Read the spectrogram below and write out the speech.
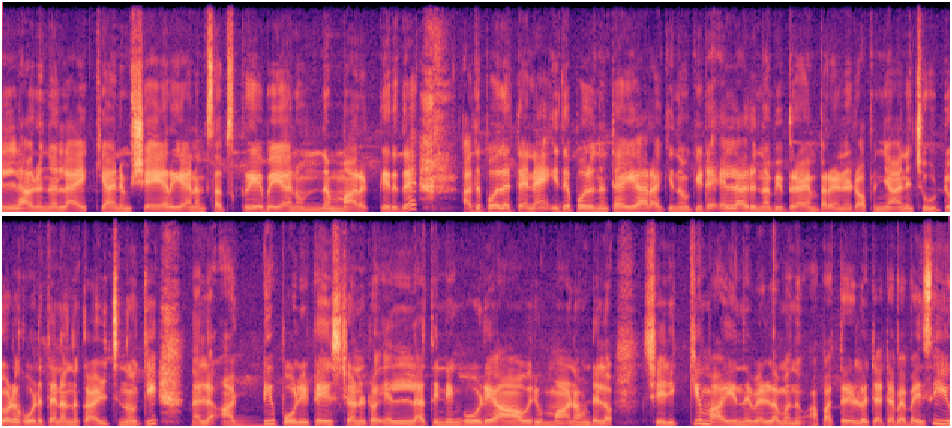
എല്ലാവരും ഒന്ന് ലൈക്ക് ചെയ്യാനും ഷെയർ ചെയ്യാനും സബ്സ്ക്രൈബ് ചെയ്യാനും ഒന്നും മറക്കരുത്. അതുപോലെ തന്നെ ഇതേപോലെ ഒന്ന് തയ്യാറാക്കി നോക്കിയിട്ട് എല്ലാവരും ഒന്ന് അഭിപ്രായം പറയണം കേട്ടോ അപ്പോൾ ഞാൻ ചൂട്ടോടെ കൂടെ തന്നെ ഒന്ന് കഴിച്ചു നോക്കി. നല്ല അടിപൊളി ടേസ്റ്റാണ് കേട്ടോ എല്ലാത്തിന്റെയും കൂടെ ആ ഒരു മണം ഉണ്ടല്ലോ ശരിക്കും വായിന്ന് വെള്ളം വന്നു. അപ്പോൾ അത്രയേ ഉള്ളൂ. ടാറ്റ ബൈ ബൈ. See you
